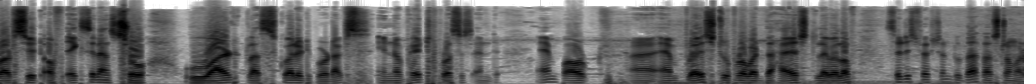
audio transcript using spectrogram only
pursuit of excellence through world class quality products innovate process and empowered employees to provide the highest level of satisfaction to the customer.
